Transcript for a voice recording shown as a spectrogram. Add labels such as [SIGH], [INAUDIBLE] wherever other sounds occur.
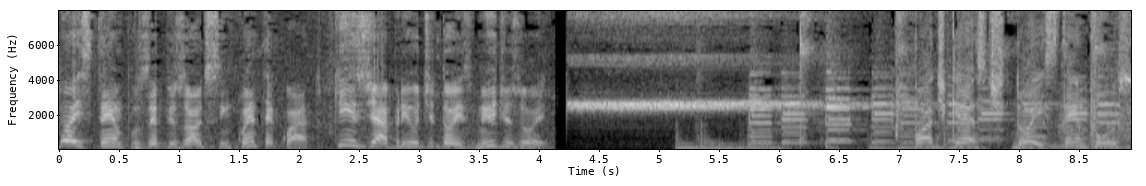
Dois Tempos, episódio 54, 15 de abril de 2018. Podcast Dois Tempos.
